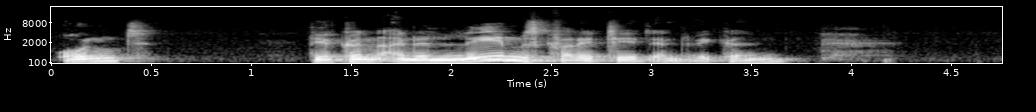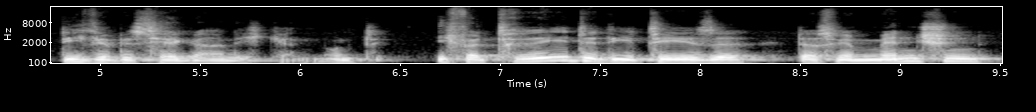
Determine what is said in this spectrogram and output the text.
und wir können eine Lebensqualität entwickeln, die wir bisher gar nicht kennen. Und ich vertrete die These, dass wir Menschen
